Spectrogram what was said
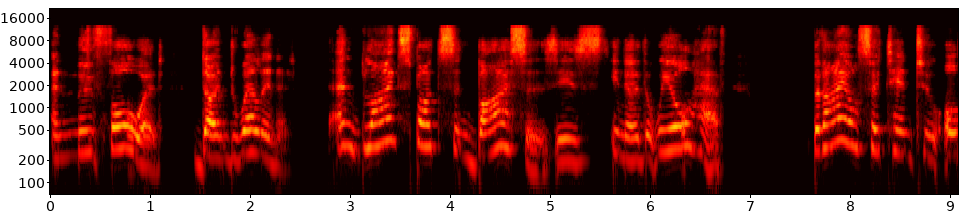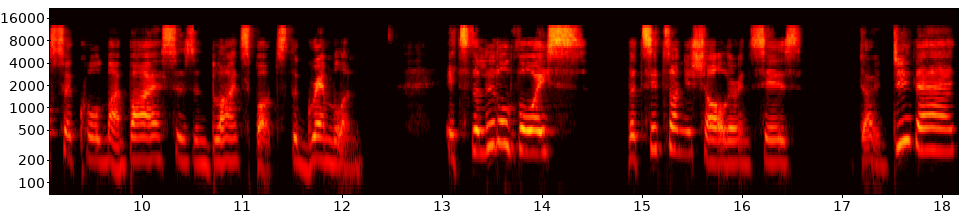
and move forward. Don't dwell in it. And blind spots and biases is, you know, that we all have. But I also tend to also call my biases and blind spots the gremlin. It's the little voice that sits on your shoulder and says, Don't do that.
